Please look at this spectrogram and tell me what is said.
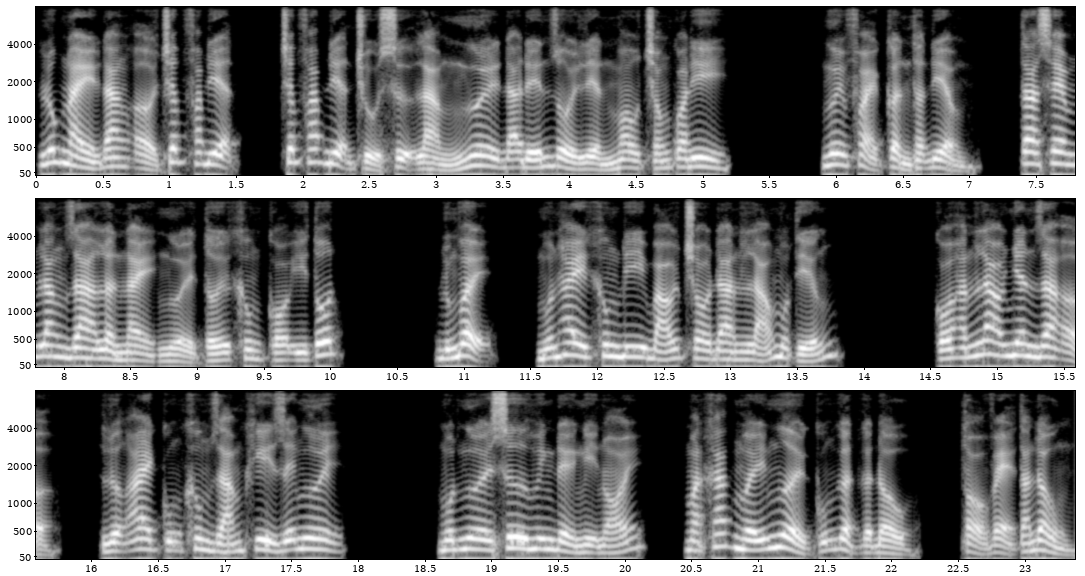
lúc này đang ở chấp pháp điện, chấp pháp điện chủ sự làm ngươi đã đến rồi liền mau chóng qua đi. Ngươi phải cẩn thận điểm, ta xem lăng ra lần này người tới không có ý tốt. Đúng vậy, muốn hay không đi báo cho đan lão một tiếng. Có hắn lao nhân ra ở, lượng ai cũng không dám khi dễ ngươi. Một người sư huynh đề nghị nói, mặt khác mấy người cũng gật gật đầu, tỏ vẻ tán đồng.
